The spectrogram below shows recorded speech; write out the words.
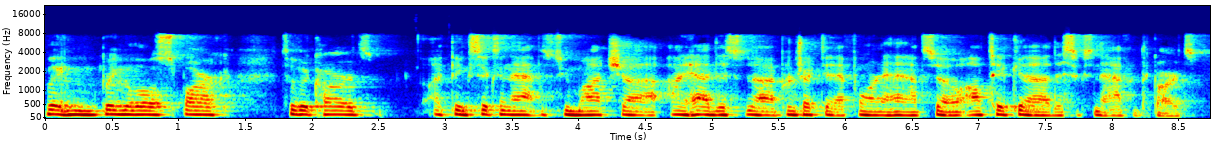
they can bring a little spark to the Cards. I think six and a half is too much. Uh, I had this uh, projected at four and a half, so I'll take uh, the six and a half with the Cards.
